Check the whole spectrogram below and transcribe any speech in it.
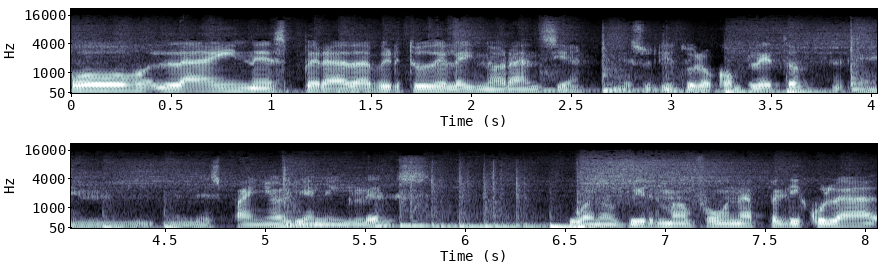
o La inesperada virtud de la ignorancia, es su título completo, en, español y en inglés. bueno, Birdman fue una película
